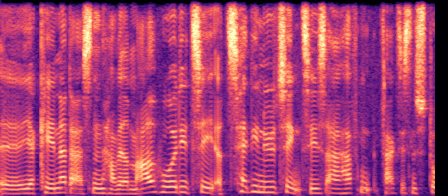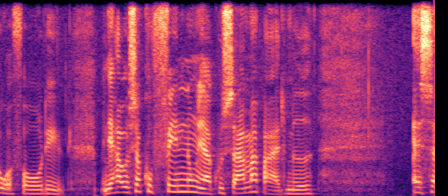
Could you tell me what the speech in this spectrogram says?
øh, jeg kender, der sådan har været meget hurtige til at tage de nye ting til sig, har haft en, faktisk en stor fordel. Men jeg har jo så kunne finde nogle, jeg kunne samarbejde med. Altså,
